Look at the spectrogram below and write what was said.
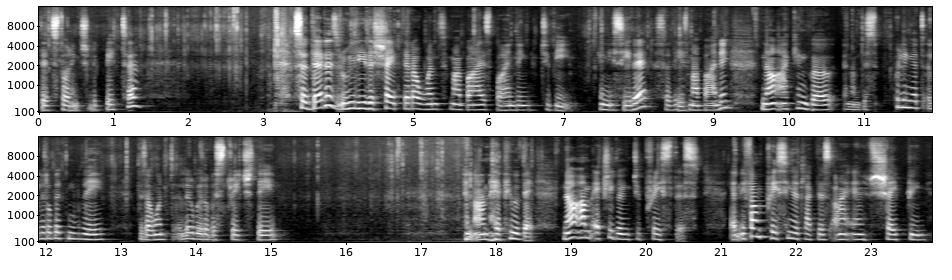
That's starting to look better. So that is really the shape that I want my bias binding to be. Can you see that? So there's my binding. Now I can go and I'm just pulling it a little bit more there because I want a little bit of a stretch there. And I'm happy with that. Now I'm actually going to press this. And if I'm pressing it like this, I am shaping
